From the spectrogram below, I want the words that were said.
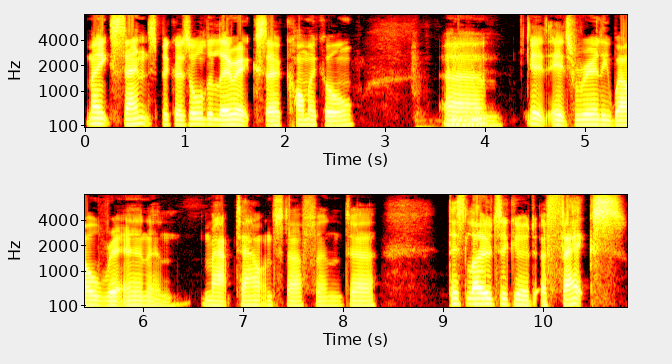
makes sense because all the lyrics are comical. Um, it, it's really well written and mapped out and stuff, and uh, there's loads of good effects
